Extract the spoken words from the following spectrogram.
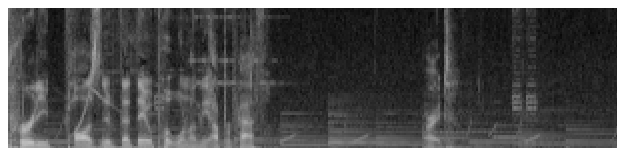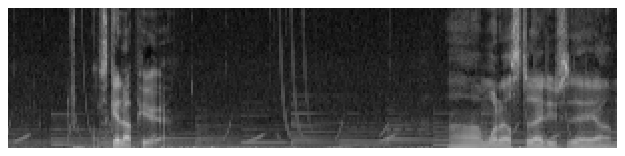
pretty positive that they will put one on the upper path. Alright. Let's get up here. Um, what else did I do today? Um,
